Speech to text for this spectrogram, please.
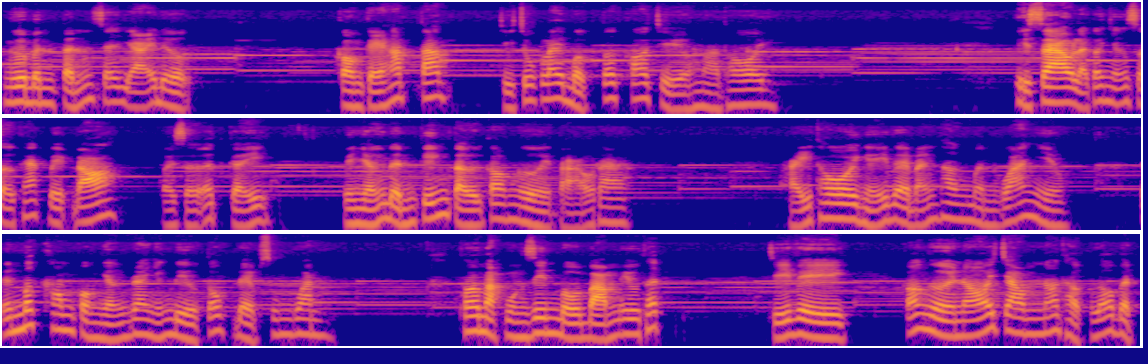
Người bình tĩnh sẽ giải được còn kẻ hấp tấp chỉ chút lấy bực tức khó chịu mà thôi. Vì sao lại có những sự khác biệt đó? Về sự ích kỷ, vì những định kiến tự con người tạo ra. Hãy thôi nghĩ về bản thân mình quá nhiều, đến mức không còn nhận ra những điều tốt đẹp xung quanh. Thôi mặc quần jean bụi bặm yêu thích, chỉ vì có người nói trong nó thật lố bịch.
